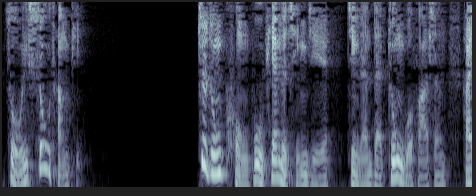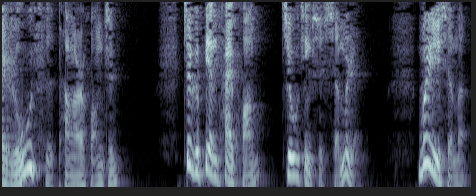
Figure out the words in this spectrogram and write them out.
作为收藏品。这种恐怖片的情节竟然在中国发生，还如此堂而皇之。这个变态狂究竟是什么人？为什么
